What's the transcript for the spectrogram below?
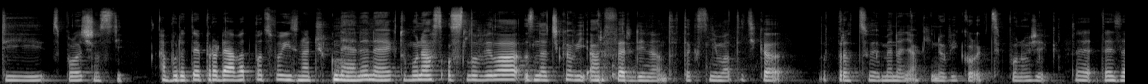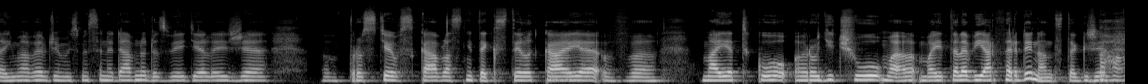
té společnosti. A budete je prodávat pod svojí značku? Ne, ne, ne, k tomu nás oslovila značka VR Ferdinand, tak s nima teďka pracujeme na nějaký nový kolekci ponožek. To je, to je zajímavé, že my jsme se nedávno dozvěděli, že Prostějovská vlastně textilka mhm. je v majetku rodičů majitele VR Ferdinand, takže Aha.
